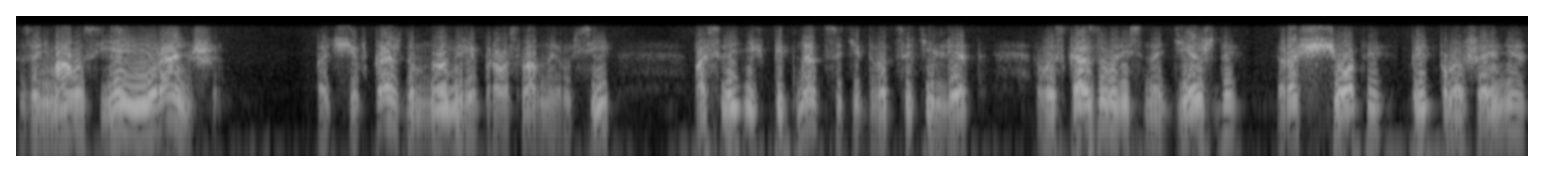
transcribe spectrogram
занималась ею и раньше. Почти в каждом номере православной Руси последних 15-20 лет – высказывались надежды, расчеты, предположения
